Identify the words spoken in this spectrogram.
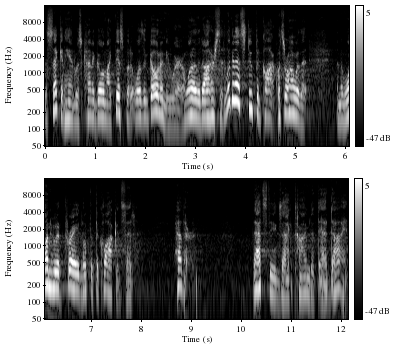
the second hand was kind of going like this, but it wasn't going anywhere. And one of the daughters said, Look at that stupid clock. What's wrong with it? And the one who had prayed looked at the clock and said, Heather, that's the exact time that dad died.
